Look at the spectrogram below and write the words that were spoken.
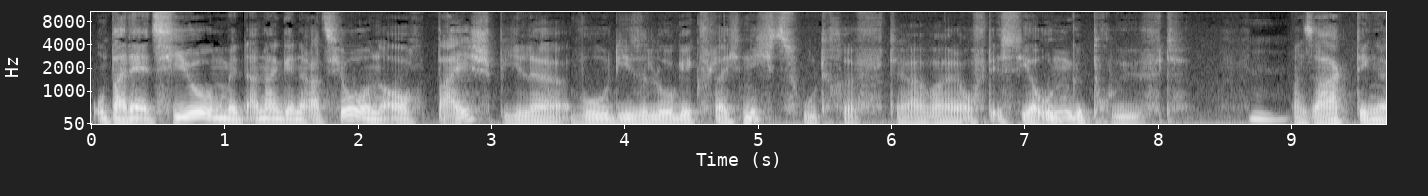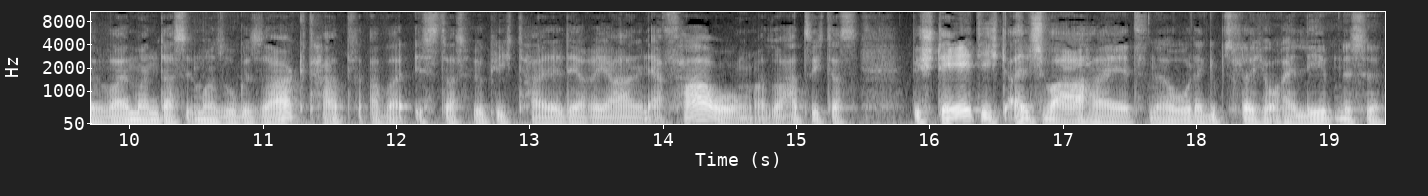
Und bei der Erziehung mit anderen Generationen auch Beispiele, wo diese Logik vielleicht nicht zutrifft, ja, weil oft ist sie ja ungeprüft. Hm. Man sagt Dinge, weil man das immer so gesagt hat, aber ist das wirklich Teil der realen Erfahrung? Also hat sich das bestätigt als Wahrheit? Ne? Oder gibt es vielleicht auch Erlebnisse,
